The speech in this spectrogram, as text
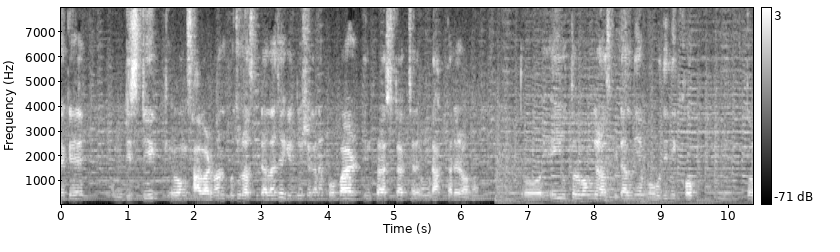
থেকে ডিস্ট্রিক্ট এবং সাবারবান প্রচুর হসপিটাল আছে, কিন্তু সেখানে প্রপার ইনফ্রাস্ট্রাকচার এবং ডাক্তারের অভাব। তো এই উত্তরবঙ্গের হসপিটাল নিয়ে বহুদিনই ক্ষোভ। তো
